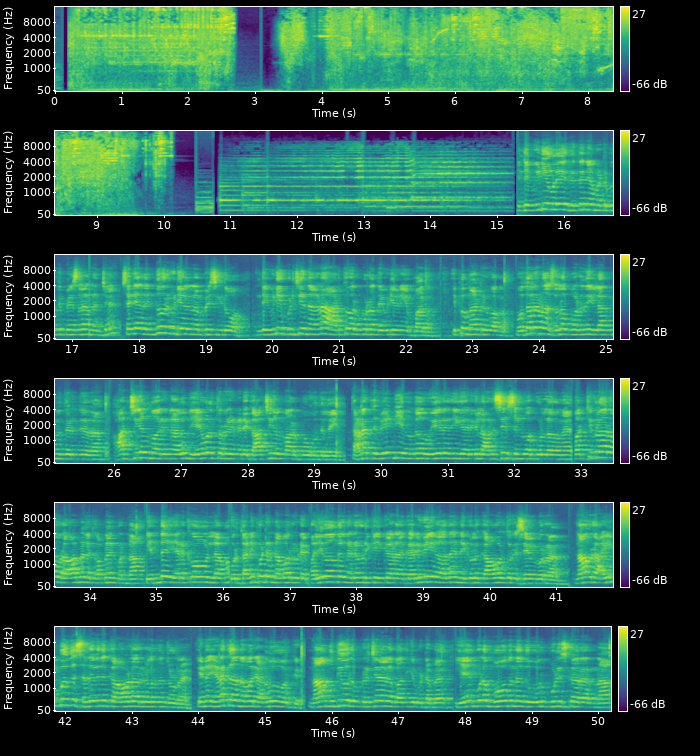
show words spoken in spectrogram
இந்த வீடியோவிலே ரித்தன்யா மேட்டர் பத்தி பேசலாம்னு நினைச்சேன். சரி அதை இன்னொரு வீடியோவில் நம்ம பேசிக்கிடுவோம். இந்த வீடியோ பிடிச்சிருந்தாங்கன்னா அடுத்து போடுற அந்த வீடியோ நீங்கள் பாருங்க. இப்போ மேட்ரு பார்க்கலாம் முதல்ல நான் சொல்ல போறது எல்லாருக்குமே தெரிஞ்சதுதான். ஆட்சிகள் மாறினாலும் ஏவல் துறையினுடைய காட்சிகள் மாறப்போவதில்லை. தனக்கு வேண்டியவங்க உயரதிகாரிகள் அரசியல் செல்வாக்கு உள்ளவங்க பர்டிகுலரா ஒரு ஆள் மேல கம்ப்ளைண்ட் பண்ணா எந்த இறக்கமும் இல்லாம ஒரு தனிப்பட்ட நபருடைய பழிவாங்கல் நடவடிக்கைக்கான கருவியாக தான் இன்னைக்குள்ள காவல்துறை செயல்படுறாங்க. நான் ஒரு ஐம்பது சதவீத காவலர்களை தான் சொல்றேன். ஏன்னா எனக்கு அந்த மாதிரி அனுபவம் இருக்கு. நான் முந்தைய ஒரு பிரச்சனையில பாதிக்கப்பட்டப்ப என் கூட மோதினது ஒரு போலீஸ்காரர்னா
